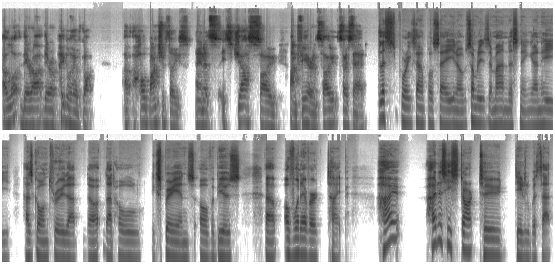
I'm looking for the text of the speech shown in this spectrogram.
A lot. There are there are people who have got a, a whole bunch of these, and it's it's just so unfair and so so sad. Let's, for example, say you know somebody's a man listening, and he has gone through that the, that whole experience of abuse uh, of whatever type. How how does he start to deal with that.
